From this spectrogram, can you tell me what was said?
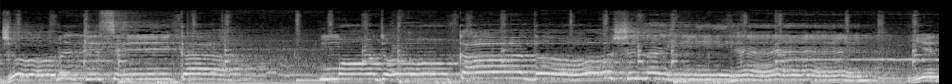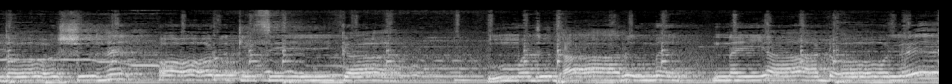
ज़ोर किसी का। मौजों का दोष नहीं है, ये दोष है और किसी का मझधार में नैया डोले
